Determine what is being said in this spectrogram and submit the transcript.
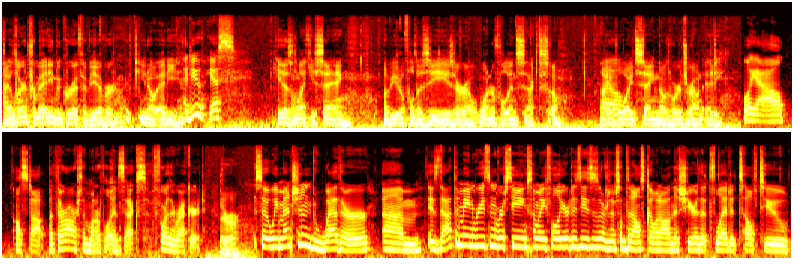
I learned from Eddie McGriff. If you ever, if you know Eddie, I do, yes. He doesn't like you saying a beautiful disease or a wonderful insect. So I Oh. avoid saying those words around Eddie. Well, yeah, I'll I'll stop. But there are some wonderful insects, for the record. There are. So we mentioned weather. Um, is that the main reason we're seeing so many foliar diseases, or is there something else going on this year that's led itself to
